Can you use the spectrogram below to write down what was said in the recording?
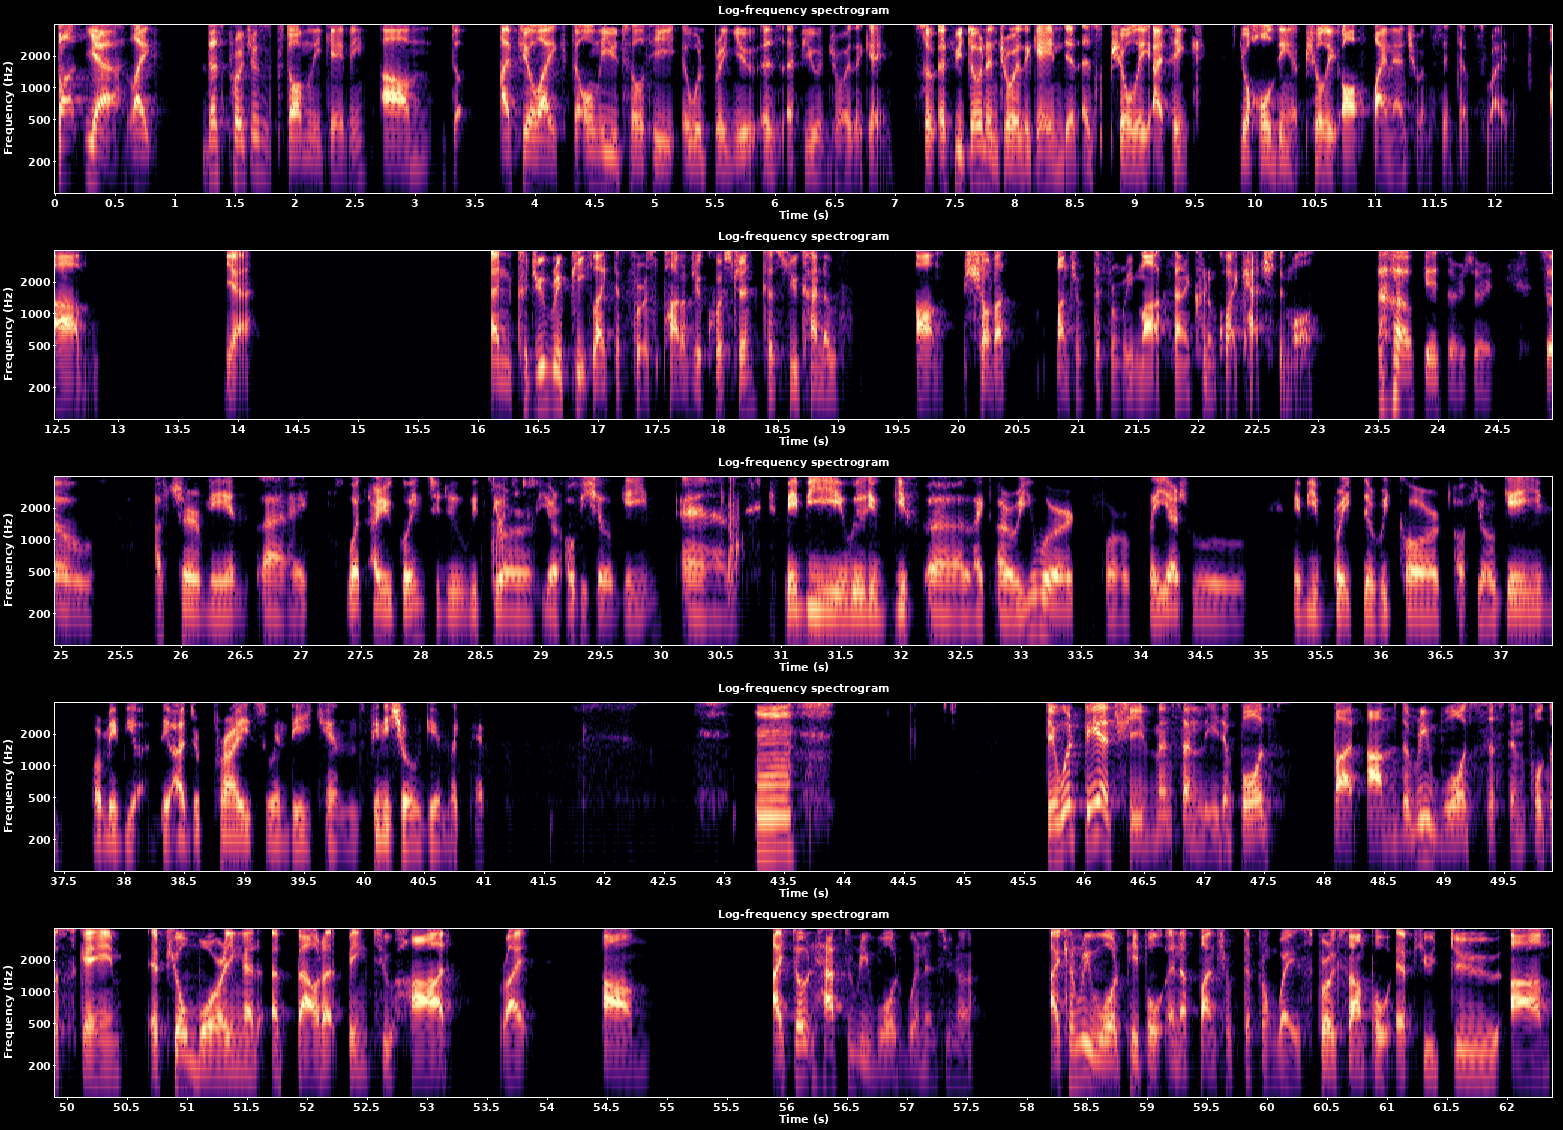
but yeah, like this project is predominantly gaming. Um, the, I feel like the only utility it would bring you is if you enjoy the game. So if you don't enjoy the game, then it's purely, I think, you're holding it purely off financial incentives, right? Um, yeah. And could you repeat like the first part of your question because you kind of um, shot a bunch of different remarks and I couldn't quite catch them all. okay, sorry, sorry. So, after me and like what are you going to do with your your official game, and maybe will you give uh, like a reward for players who maybe break the record of your game, or maybe the other prize when they can finish your game like that? Mm. There would be achievements and leaderboards, but um, the reward system for this game, if you're worrying about it being too hard, right? Um, I don't have to reward winners, you know. I can reward people in a bunch of different ways. For example, if you do, um,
